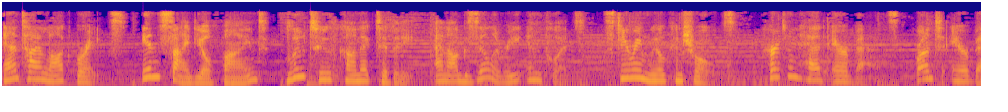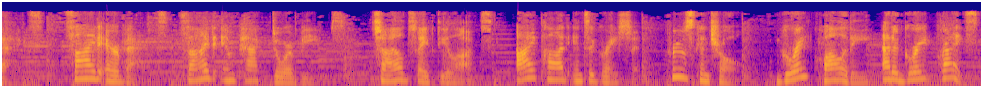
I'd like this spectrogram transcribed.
anti-lock brakes. Inside you'll find Bluetooth connectivity and auxiliary input, steering wheel controls, curtain head airbags, front airbags, side airbags, side impact door beams, child safety locks, iPod integration, cruise control. Great quality at a great price.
